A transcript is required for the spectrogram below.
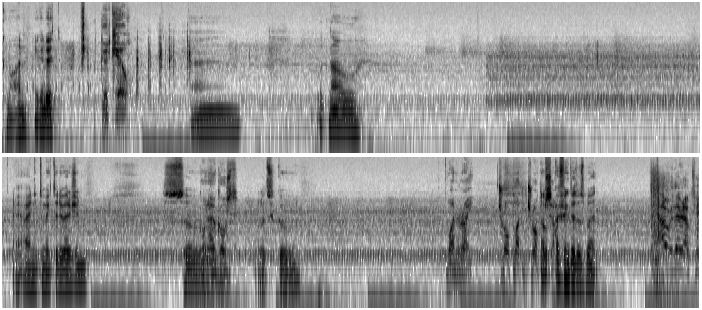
Come on, you can do it. Good kill. And what now? Yeah, I need to make the diversion. So Go now, ghost. let's go. One right. Draw blood and drop Oh, himself. I think that was bad. Out there, LT.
